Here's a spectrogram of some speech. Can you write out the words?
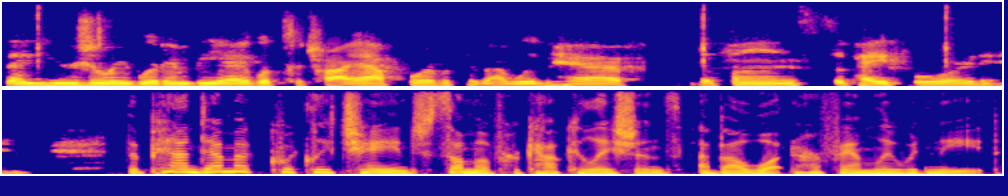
they usually wouldn't be able to try out for because I wouldn't have the funds to pay for it. And the pandemic quickly changed some of her calculations about what her family would need,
